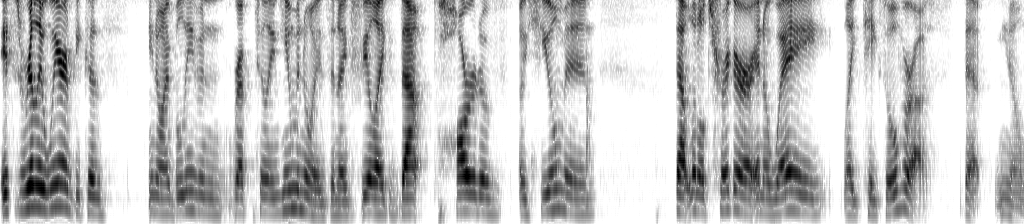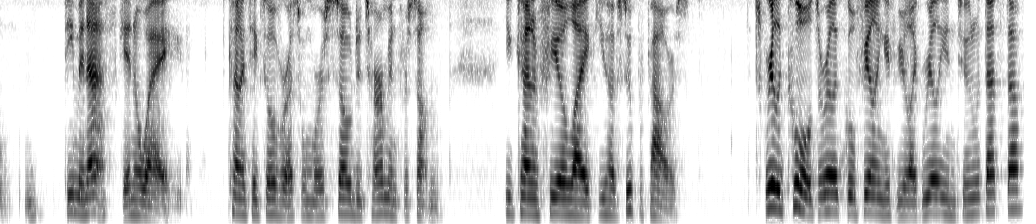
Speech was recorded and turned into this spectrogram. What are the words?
It's really weird because, you know, I believe in reptilian humanoids and I feel like that part of a human that little trigger in a way like takes over us that you know demon-esque in a way kind of takes over us when we're so determined for something you kind of feel like you have superpowers it's really cool it's a really cool feeling if you're like really in tune with that stuff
